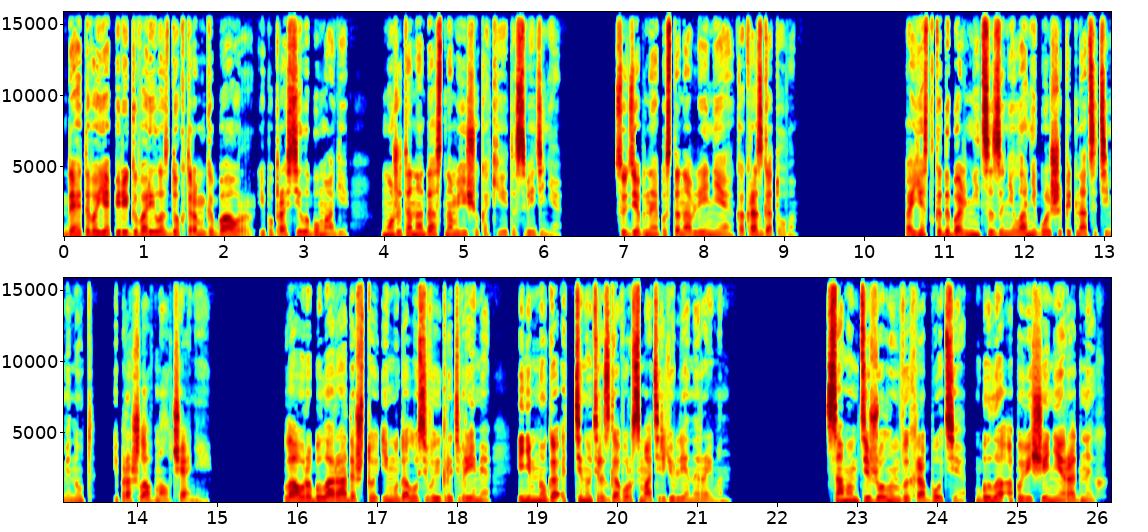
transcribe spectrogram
До этого я переговорила с доктором Гебауэр и попросила бумаги. Может, она даст нам еще какие-то сведения. Судебное постановление как раз готово. Поездка до больницы заняла не больше 15 минут и прошла в молчании. Лаура была рада, что им удалось выиграть время и немного оттянуть разговор с матерью Лены Реймон. Самым тяжелым в их работе было оповещение родных,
